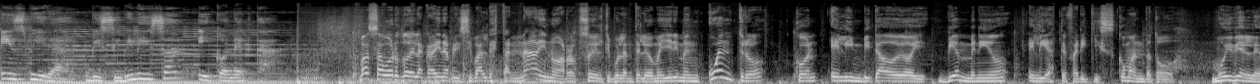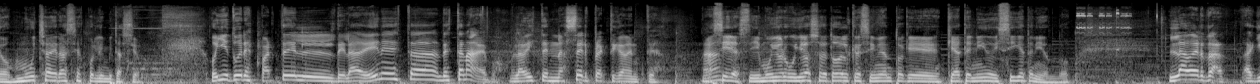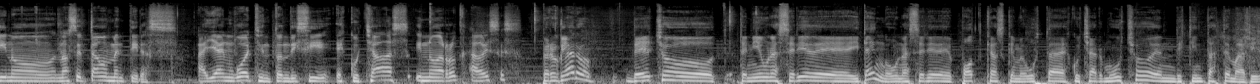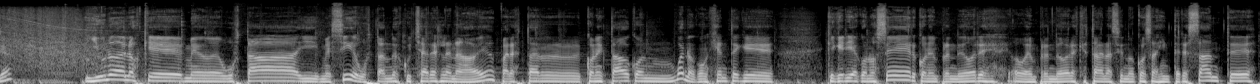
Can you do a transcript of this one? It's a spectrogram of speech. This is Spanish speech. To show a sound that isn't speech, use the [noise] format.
Inspira, visibiliza y conecta. Vas a bordo de la cabina principal de esta nave Innova Rock. Soy el tripulante Leo Meyer y me encuentro con el invitado de hoy. Bienvenido, Elías Tefarikis. ¿Cómo anda todo? Muy bien, Leo. Muchas gracias por la invitación. Oye, tú eres parte del, del ADN de esta, de esta nave, po. la viste nacer prácticamente. ¿ah? Así es, y muy orgulloso de todo el crecimiento que, que ha tenido y sigue teniendo. La verdad, aquí no, no aceptamos mentiras. Allá en Washington, D.C., ¿escuchabas Innova Rock a veces? Pero claro, de hecho tenía una serie de, y tengo una serie de podcasts que me gusta escuchar mucho en distintas temáticas. Y uno de los que me gustaba y me sigue gustando escuchar es La Nave, para estar conectado con, bueno, con gente que, que quería conocer, con emprendedores o emprendedores que estaban haciendo cosas interesantes,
